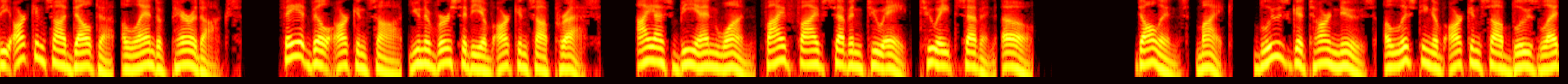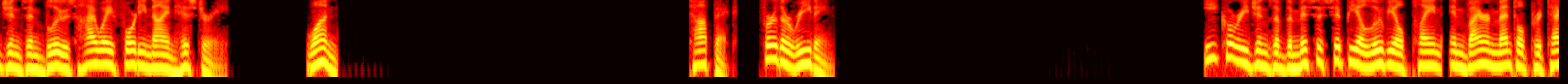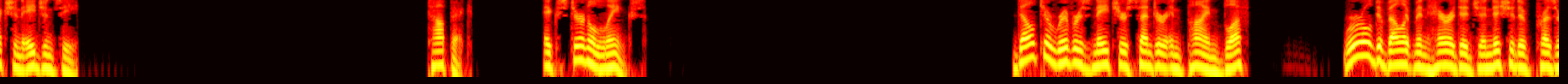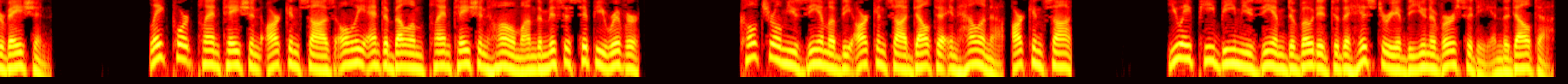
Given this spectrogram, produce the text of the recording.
The Arkansas Delta, A Land of Paradox. Fayetteville, Arkansas, University of Arkansas Press. ISBN 1-55728-287-0. Dollins, Mike. Blues Guitar News, a listing of Arkansas blues legends and Blues Highway 49 history. 1 Further reading Ecoregions of the Mississippi Alluvial Plain – Environmental Protection Agency. External links. Delta Rivers Nature Center in Pine Bluff. Rural Development Heritage Initiative Preservation. Lakeport Plantation Arkansas's only antebellum plantation home on the Mississippi River Cultural Museum of the Arkansas Delta in Helena, Arkansas. UAPB Museum devoted to the history of the university and the Delta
